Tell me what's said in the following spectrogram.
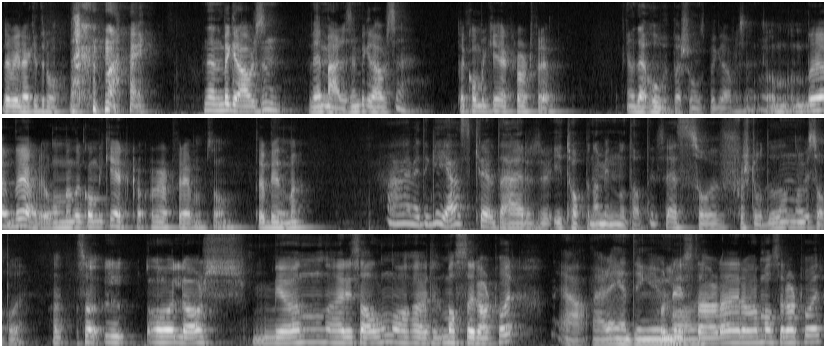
Det vil jeg ikke tro. Nei. Men denne begravelsen, hvem er det sin begravelse? Det kom ikke helt klart frem. Ja, det er hovedpersonens begravelse. Det, det er det jo, men det kom ikke helt klart frem sånn til å begynne med. Jeg vet ikke, jeg har skrevet det her i toppen av mine notater, så jeg så, forsto det da når vi så på det. Ja, Så, og Lars Mjøen er i salen og har masse rart hår. Ja, er det en ting Og må, Lystad er der og har masse rart hår.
